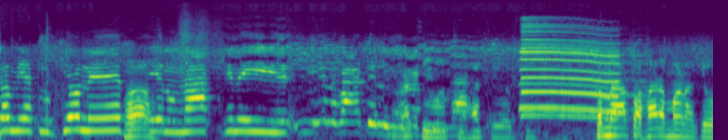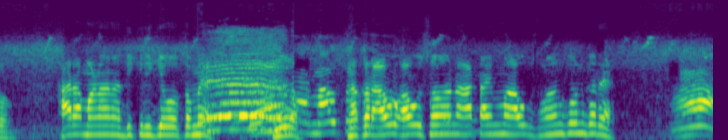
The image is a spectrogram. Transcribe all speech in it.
ગમે એટલું કયો ને એનું સાચી વાત છે સાચી વાત છે. તમે આ તો હારા માણા કેવો હારા માણાના દીકરી કેવો તમે. નકર આવું આવું સહન આ ટાઈમમાં આવું સહન કોણ કરે? હા.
